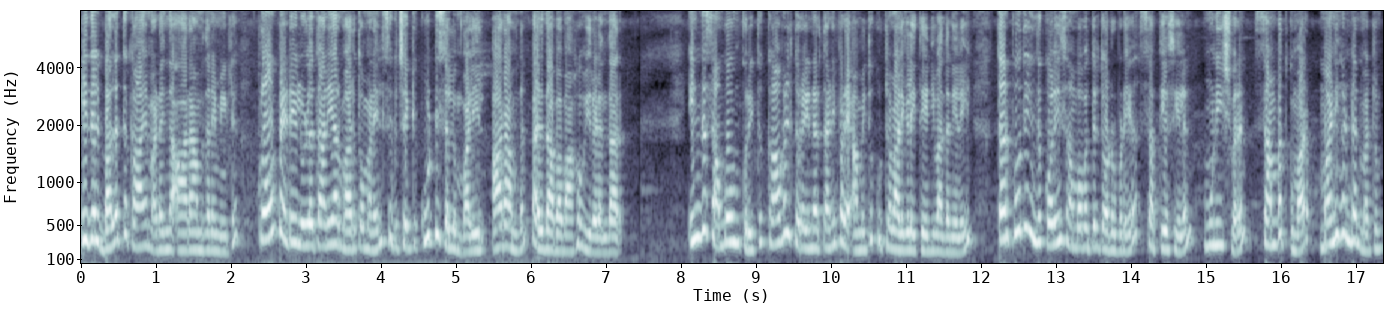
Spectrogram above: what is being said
இதில் பலத்த காயம் அடைந்த ஆறாமதனை மீட்டு குரோம்பேட்டையில் உள்ள தனியார் மருத்துவமனையில் சிகிச்சைக்கு கூட்டி செல்லும் வழியில் ஆறாமதன் பரிதாபமாக உயிரிழந்தார். இந்த சம்பவம் குறித்து காவல்துறையினர் தனிப்படை அமைத்து குற்றவாளிகளை தேடி வந்த நிலையில் தற்போது இந்த கொலை சம்பவத்தில் தொடர்புடைய சத்யசீலன் முனீஸ்வரன் சம்பத்குமார் மணிகண்டன் மற்றும்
